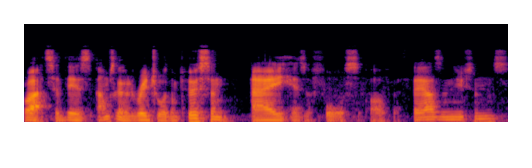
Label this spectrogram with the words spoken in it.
Right, so there's, I'm just going to redraw them. Person A has a force of 1,000 newtons.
